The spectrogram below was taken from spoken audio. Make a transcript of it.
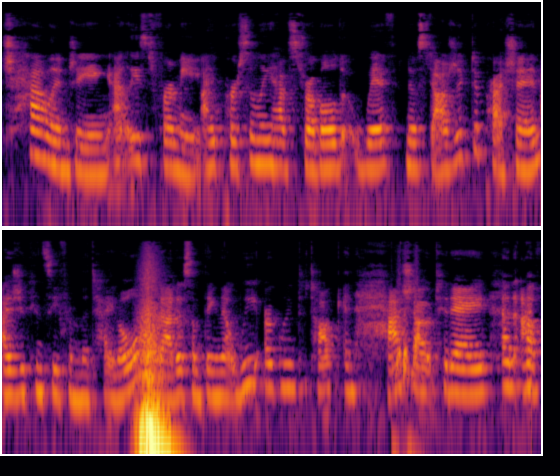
challenging, at least for me. I personally have struggled with nostalgic depression. As you can see from the title, that is something that we are going to talk and hash out today. And I have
